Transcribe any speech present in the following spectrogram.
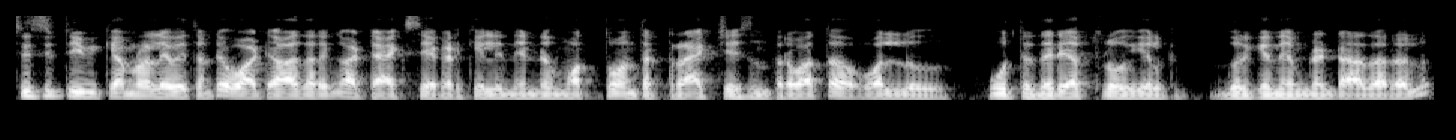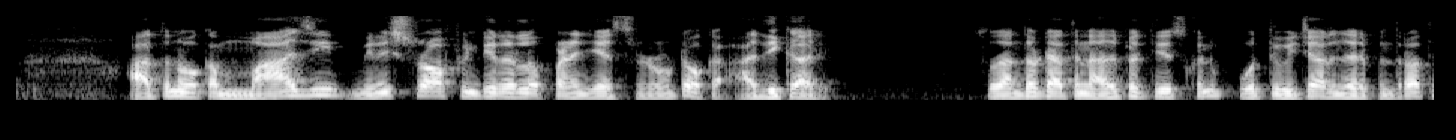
సీసీటీవీ కెమెరాలు ఏవైతే ఉంటే వాటి ఆధారంగా ఆ ట్యాక్సీ ఎక్కడికి వెళ్ళింది. ఏంటంటే మొత్తం అంతా ట్రాక్ చేసిన తర్వాత వాళ్ళు పూర్తి దర్యాప్తులో వీళ్ళకి దొరికింది ఏమిటంటే ఆధారాలు. అతను ఒక మాజీ మినిస్టర్ ఆఫ్ ఇంటీరియర్లో పనిచేస్తున్నటువంటి ఒక అధికారి. సో దాంతో అతన్ని అదుపులో తీసుకుని పూర్తి విచారణ జరిపిన తర్వాత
